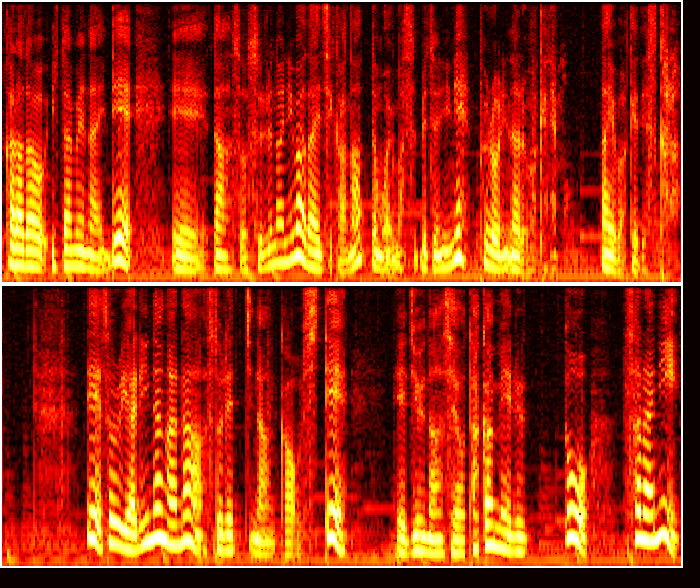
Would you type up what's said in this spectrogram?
体を痛めないで、えー、ダンスをするのには大事かなって思います。別にねプロになるわけでもないわけですから。でそれをやりながらストレッチなんかをして、えー、柔軟性を高めるとさらに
